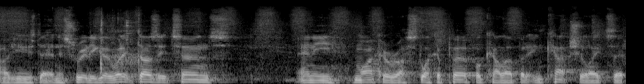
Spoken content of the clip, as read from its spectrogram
I've used it, and it's really good. What it does, it turns any micro rust like a purple colour, but it encapsulates it.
